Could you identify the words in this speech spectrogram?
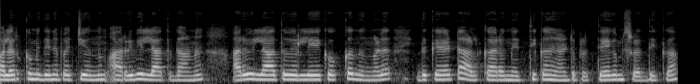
പലർക്കും ഇതിനെപ്പറ്റിയൊന്നും അറിവില്ലാത്തതാണ്. അറിവില്ലാത്തവരിലേക്കൊക്കെ നിങ്ങൾ ഇത് കേട്ട ആൾക്കാരൊന്ന് എത്തിക്കാനായിട്ട് പ്രത്യേകം ശ്രദ്ധിക്കുക.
